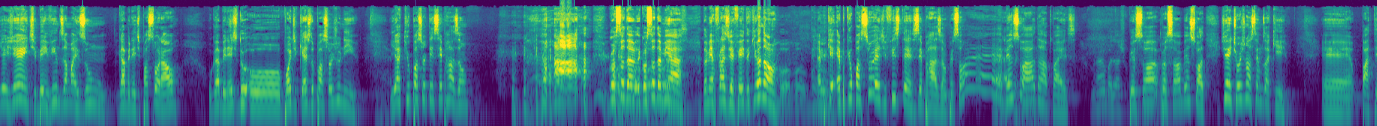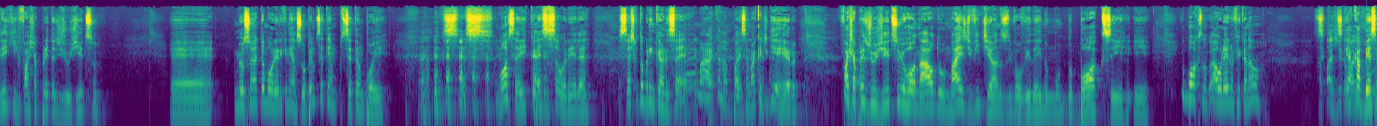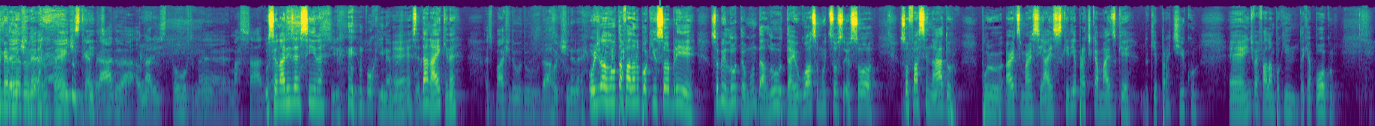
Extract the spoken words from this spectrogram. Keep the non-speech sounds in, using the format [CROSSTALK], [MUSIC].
E aí, gente, bem-vindos a mais um Gabinete Pastoral, o gabinete do o podcast do Pastor Juninho. E aqui o pastor tem sempre razão. [LAUGHS] [LAUGHS] gostou da, Boa, gostou boa, da, minha, da minha frase de efeito aqui ou não? Boa, boa, boa. É porque, é porque o pastor é difícil ter sempre razão. O pessoal é, abençoado, rapaz. Não, mas eu acho que O pessoal, o pessoal é abençoado. Gente, hoje nós temos aqui é, o Patrick, faixa preta de jiu-jitsu. É, o meu sonho é ter uma orelha que nem a sua. Pena que você, tem, você tampou aí. Cê- Mostra aí, cara, essa orelha. Você acha que eu tô brincando? Isso é marca, rapaz. Isso é marca de guerreiro. Faixa preta de jiu-jitsu e o Ronaldo, mais de 20 anos envolvido aí no mundo do boxe. E, e, e o boxe, a orelha não fica, não? Rapaz, fica é a cabeça os mesmo, né, dentes, do- né? [LAUGHS] Os dentes Os dentes. quebrados, o nariz torto, né? Amassado. O seu nariz é assim, né? [LAUGHS] um pouquinho, né? É, Um você é pouquinho. da Nike, né? Faz parte do, do- da rotina, né? Hoje nós vamos estar falando um pouquinho sobre, sobre luta, o mundo da luta. Eu gosto muito, eu sou, sou fascinado por artes marciais. Queria praticar mais do que, do que pratico. É, a gente vai falar um pouquinho daqui a pouco.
